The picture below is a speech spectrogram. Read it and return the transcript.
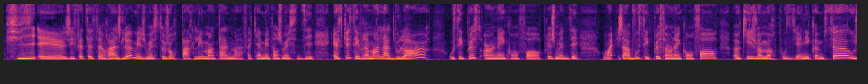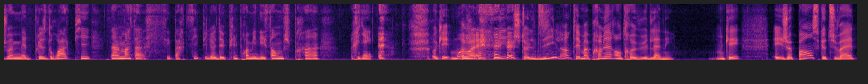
Puis euh, j'ai fait ce sevrage-là, mais je me suis toujours parlé mentalement. Fait qu'à je me suis dit, est-ce que c'est vraiment la douleur ou c'est plus un inconfort? Puis là, je me disais, ouais, j'avoue, c'est plus un inconfort. OK, je vais me repositionner comme ça ou je vais me mettre plus droite. Puis finalement, ça c'est parti. Puis là, depuis le 1er décembre, je prends rien. OK, moi, je, suis, je te le dis, là, tu es ma première entrevue de l'année. OK? Et je pense que tu vas être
